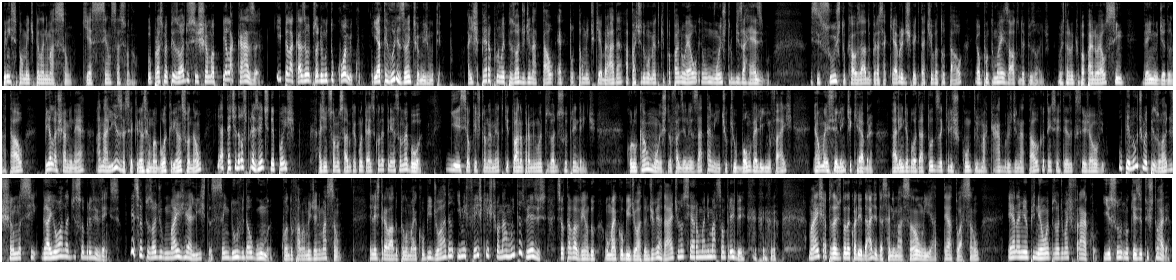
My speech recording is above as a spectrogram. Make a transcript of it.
principalmente pela animação, que é sensacional. O próximo episódio se chama Pela Casa, e Pela Casa é um episódio muito cômico e aterrorizante ao mesmo tempo. A espera por um episódio de Natal é totalmente quebrada a partir do momento que Papai Noel é um monstro bizarrésimo. Esse susto causado por essa quebra de expectativa total é o ponto mais alto do episódio, mostrando que o Papai Noel, sim, vem no dia do Natal, pela chaminé, analisa se a criança é uma boa criança ou não e até te dá os presentes depois. A gente só não sabe o que acontece quando a criança não é boa. E esse é o questionamento que torna para mim um episódio surpreendente. Colocar um monstro fazendo exatamente o que o bom velhinho faz é uma excelente quebra, além de abordar todos aqueles contos macabros de Natal que eu tenho certeza que você já ouviu. O penúltimo episódio chama-se Gaiola de Sobrevivência. Esse é o episódio mais realista, sem dúvida alguma, quando falamos de animação. Ele é estrelado pelo Michael B. Jordan e me fez questionar muitas vezes se eu estava vendo o Michael B. Jordan de verdade ou se era uma animação 3D. Mas, apesar de toda a qualidade dessa animação e até a atuação, é, na minha opinião, um episódio mais fraco. Isso no quesito história.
